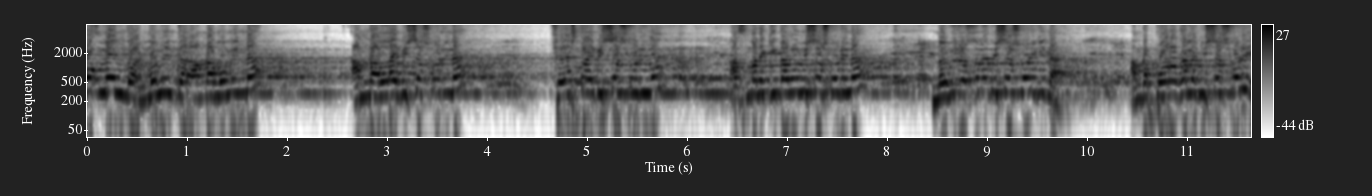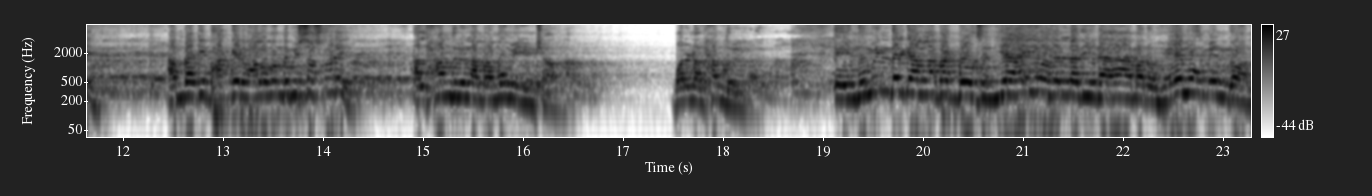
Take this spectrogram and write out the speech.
মুমিনগণ, মুমিন কার? আমরা মুমিন না? আমরা আল্লাহ বিশ্বাস করি না? ফেরেশতায় বিশ্বাস করি না? আসমানে কিতাবে বিশ্বাস করি না? নবী রসুলে বিশ্বাস করি কি না আমরা পরকালে বিশ্বাস করি? আমরা কি ভাগ্যের ভালো মন্দ বিশ্বাস করি? আলহামদুলিল্লাহ, আমরা মুমিন ইনশাআল্লাহ। বলেন আলহামদুলিল্লাহ। এই মুমিনদেরকে আল্লাহ পাক বলছেন, ইয়া আইয়ুহাল্লাযীনা আমানু, হে মুমিনগণ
